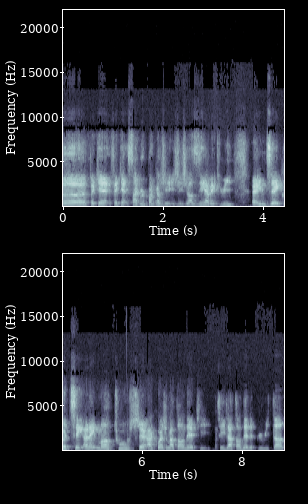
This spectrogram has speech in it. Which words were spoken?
Euh, fait, que, fait que Cyberpunk, quand j'ai jasé avec lui, euh, il me disait écoute, c'est honnêtement tout ce à quoi je m'attendais, puis il attendait depuis huit ans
